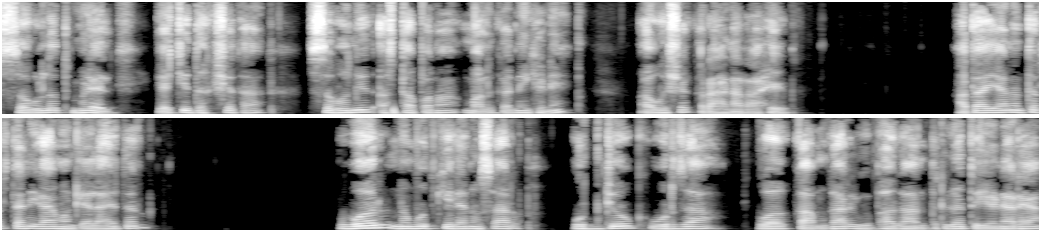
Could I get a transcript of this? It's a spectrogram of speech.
सवलत मिळेल याची दक्षता संबंधित आस्थापना मालकाने घेणे आवश्यक राहणार आहे. आता यानंतर त्यांनी काय म्हटलेलं आहे तर वर नमूद केल्यानुसार उद्योग ऊर्जा व कामगार विभागाअंतर्गत येणाऱ्या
